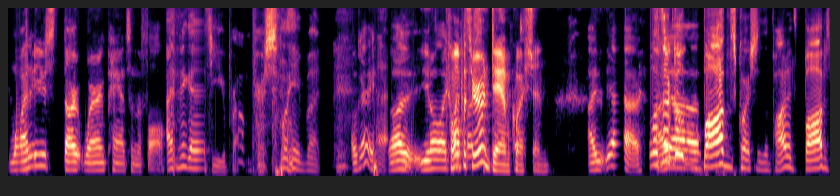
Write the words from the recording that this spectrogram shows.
When do you start wearing pants in the fall? I think that's a you problem personally, but Okay. Uh, Well, you don't like Come up with your own damn question. I yeah. well, it's I, not called uh, Bob's question of the pod. It's Bob's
